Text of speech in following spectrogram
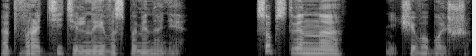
отвратительные воспоминания. Собственно, ничего больше».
